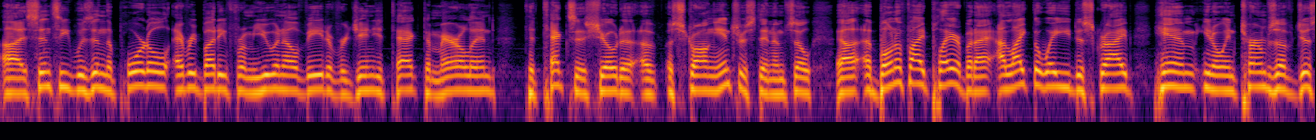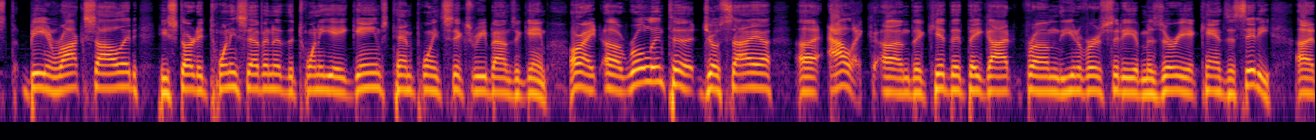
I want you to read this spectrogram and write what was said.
Uh, since he was in the portal, everybody from UNLV to Virginia Tech to Maryland to Texas showed a, a, a strong interest in him. So uh, a bona fide player, but I, I, like the way you describe him, you know, in terms of just being rock solid. He started 27 of the 28 games, 10.6 rebounds a game. All right, uh, roll into Josiah uh, Allick, um, the kid that they got from the University of Missouri at Kansas City. Uh,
